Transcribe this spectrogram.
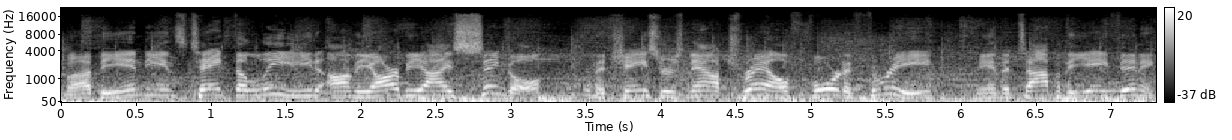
But the Indians take the lead on the RBI single, and the Chasers now trail 4 to 3 in the top of the eighth inning.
